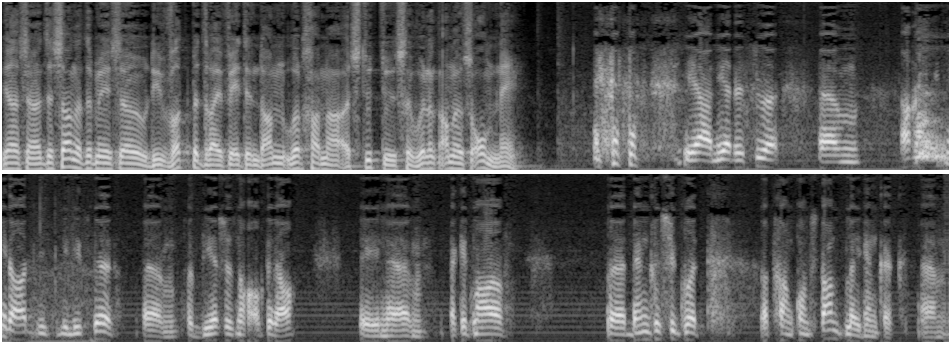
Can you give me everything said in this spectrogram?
Ja, so interessant dat mense so die wildbedryf het en dan oorgaan na 'n stoet toe, so gewoonlik andersom, nê? Nee. ja, nee, dit is so ehm um, ag ek weet nie daar die, die liefde ehm um, vir beeste is nog altyd daar. En ehm um, ek het maar uh, ding gesoek wat wat gaan konstant bly dink ek. Ehm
